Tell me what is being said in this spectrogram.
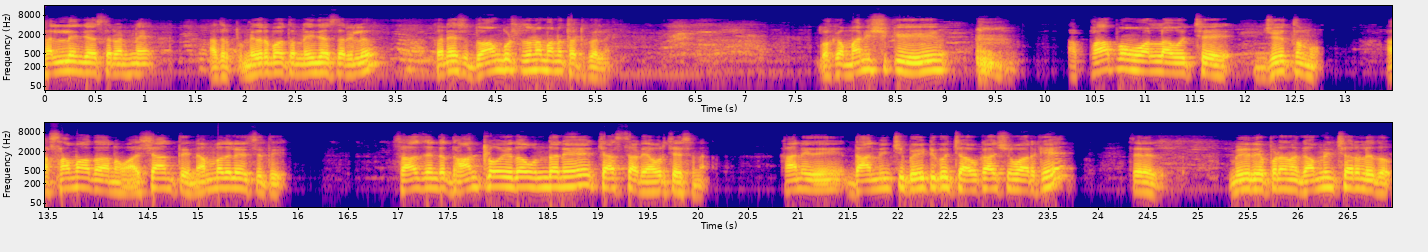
తల్లి ఏం చేస్తారు వెంటనే? అతను నిద్రపోతున్న ఏం చేస్తారు వీళ్ళు? కనీసం దోమ మనం తట్టుకోలేం. ఒక మనిషికి ఆ పాపం వల్ల వచ్చే జీవితము అసమాధానం అశాంతి నెమ్మదిలేని స్థితి సహజంగా దాంట్లో ఏదో ఉందనే చేస్తాడు ఎవరు చేసినా. కానీ దాని నుంచి బయటకు వచ్చే అవకాశం వారికి తెలియదు. మీరు ఎప్పుడైనా గమనించారో లేదో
